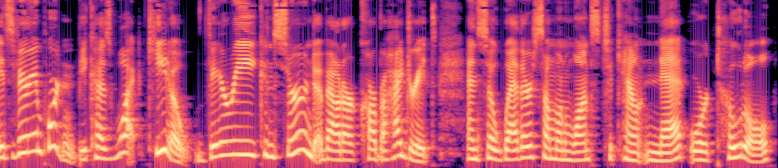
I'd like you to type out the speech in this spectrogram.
it's very important because what? Keto, very concerned about our carbohydrates. And so whether someone wants to count net or total,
